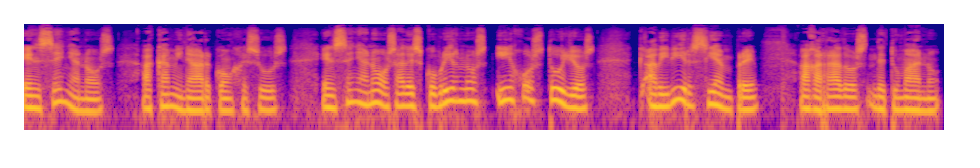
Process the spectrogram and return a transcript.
enséñanos a caminar con Jesús, enséñanos a descubrirnos hijos tuyos, a vivir siempre agarrados de tu mano,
